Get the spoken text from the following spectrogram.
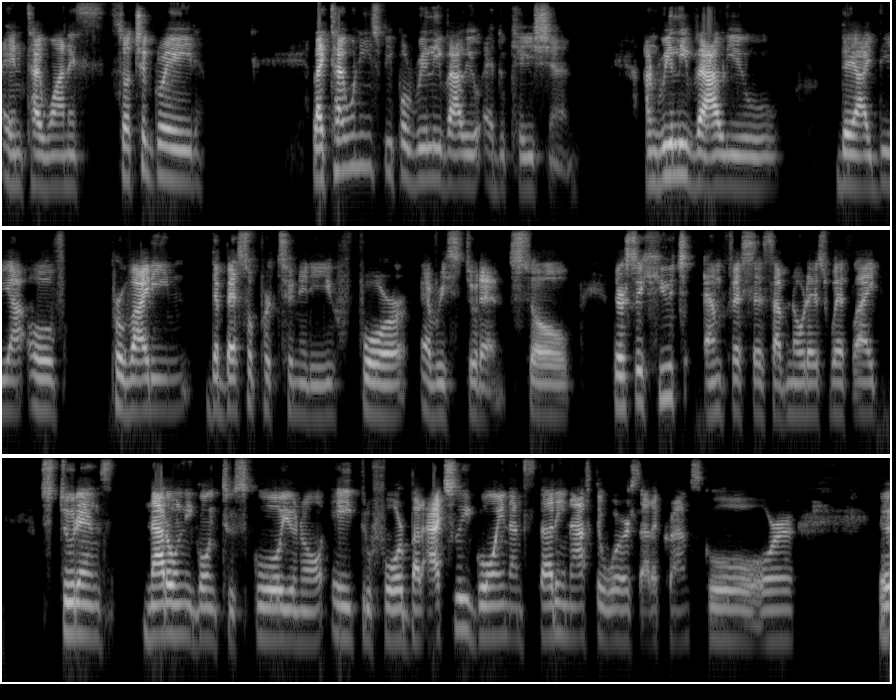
in Taiwan is such a great, like Taiwanese people really value education and really value the idea of providing the best opportunity for every student. So there's a huge emphasis I've noticed with like students not only going to school, you know, eight through four, but actually going and studying afterwards at a cram school or uh,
